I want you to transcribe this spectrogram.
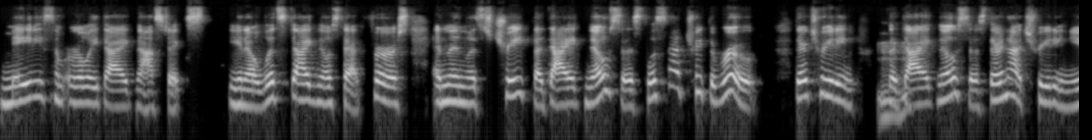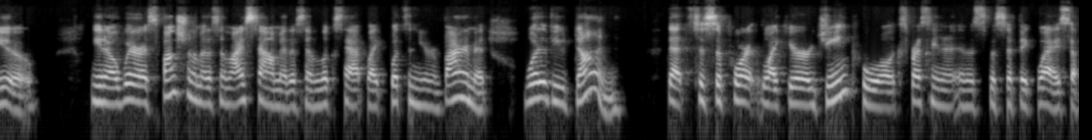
maybe some early diagnostics. You know, let's diagnose that first, and then let's treat the diagnosis. Let's not treat the root. They're treating mm-hmm. the diagnosis, they're not treating you you know whereas functional medicine lifestyle medicine looks at like what's in your environment what have you done that to support like your gene pool expressing it in a specific way. So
